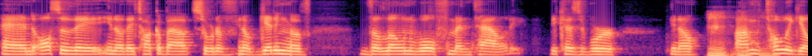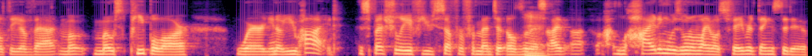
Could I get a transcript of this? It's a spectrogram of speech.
And also, they you know they talk about sort of you know getting of the lone wolf mentality because we're you know mm-hmm. I'm totally guilty of that. Mo- most people are where you know you hide, especially if you suffer from mental illness. Mm. I, uh, hiding was one of my most favorite things to do.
